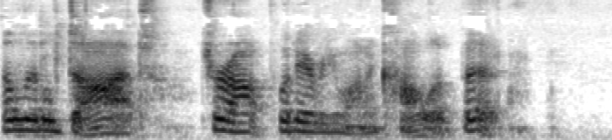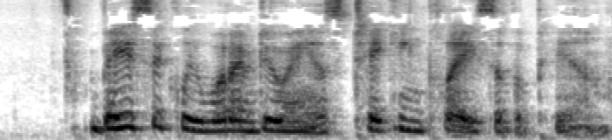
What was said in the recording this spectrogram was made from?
A little dot, drop, whatever you want to call it. But basically what I'm doing is taking place of a pin.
